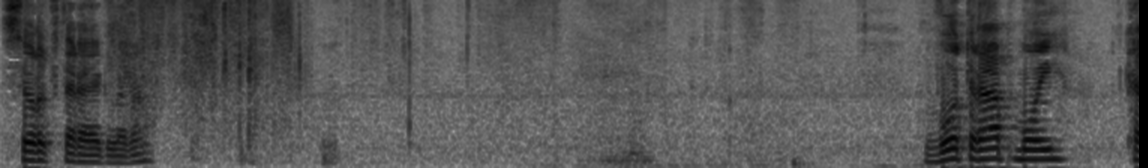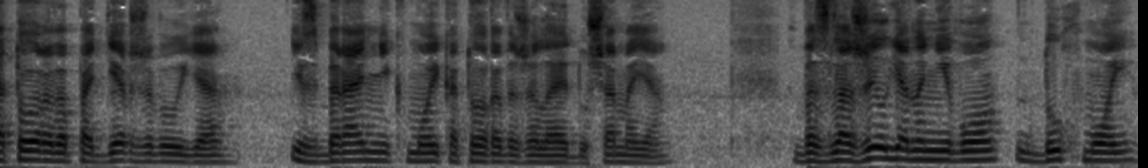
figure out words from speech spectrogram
42 глава. Вот раб мой, которого поддерживаю я, избранник мой, которого желает душа моя. Возложил я на него дух мой,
